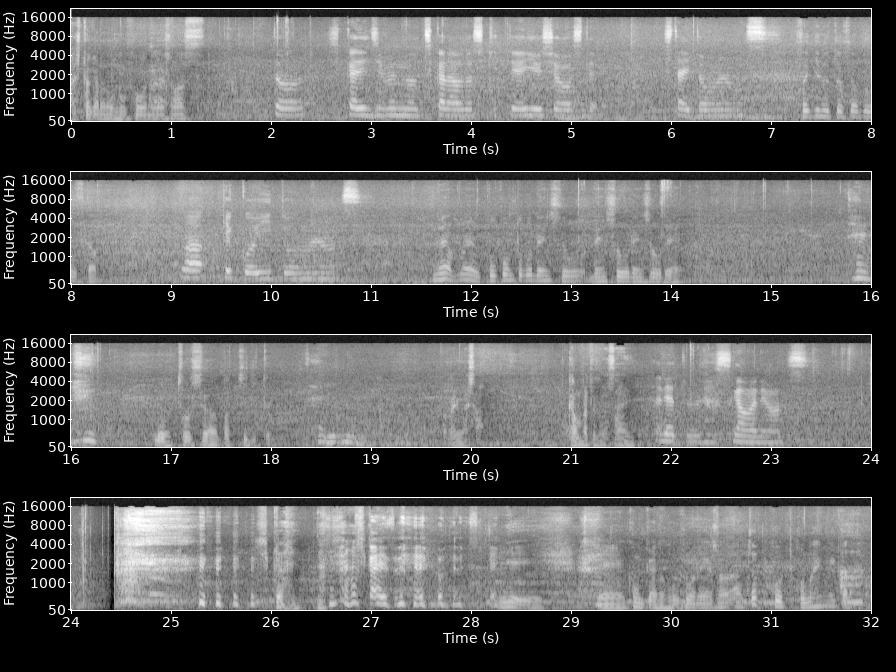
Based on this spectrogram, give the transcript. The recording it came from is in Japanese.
明日からの抱負をお願いします。としっかり自分の力を出し切って優勝してしたいと思います。最近の調子はどうですか？は結構いいと思います。ねねここのとこ連勝連勝連勝で。はい。もう調子はバッチリと。い。うわかりました。頑張ってください。ありがとうございます。頑張ります近い。近いですね。ごめんなさい。いえいえ。えー今回の抱負お願いします。あちょっとこうこの辺がいいかな。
